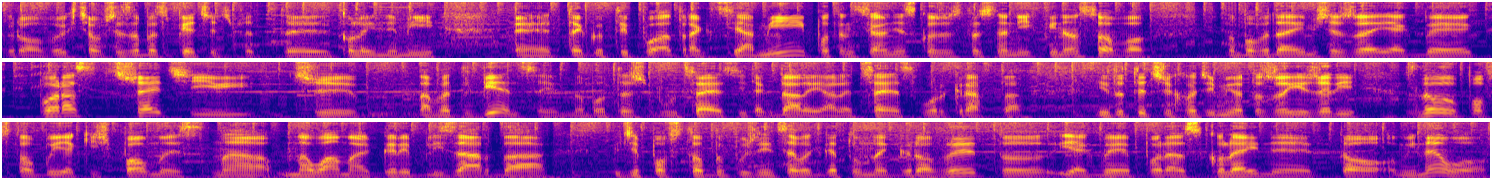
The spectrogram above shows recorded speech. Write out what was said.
growy chciał się zabezpieczyć przed e, kolejnymi e, tego typu atrakcjami i potencjalnie skorzystać na nich finansowo. No bo wydaje mi się, że jakby po raz trzeci, czy nawet więcej, no bo też był CS i tak dalej, ale CS Warcrafta nie dotyczy. Chodzi mi o to, że jeżeli znowu powstałby jakiś pomysł na, na łamach gry Blizzarda, gdzie powstałby później cały gatunek growy, to jakby po raz kolejny to ominęło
